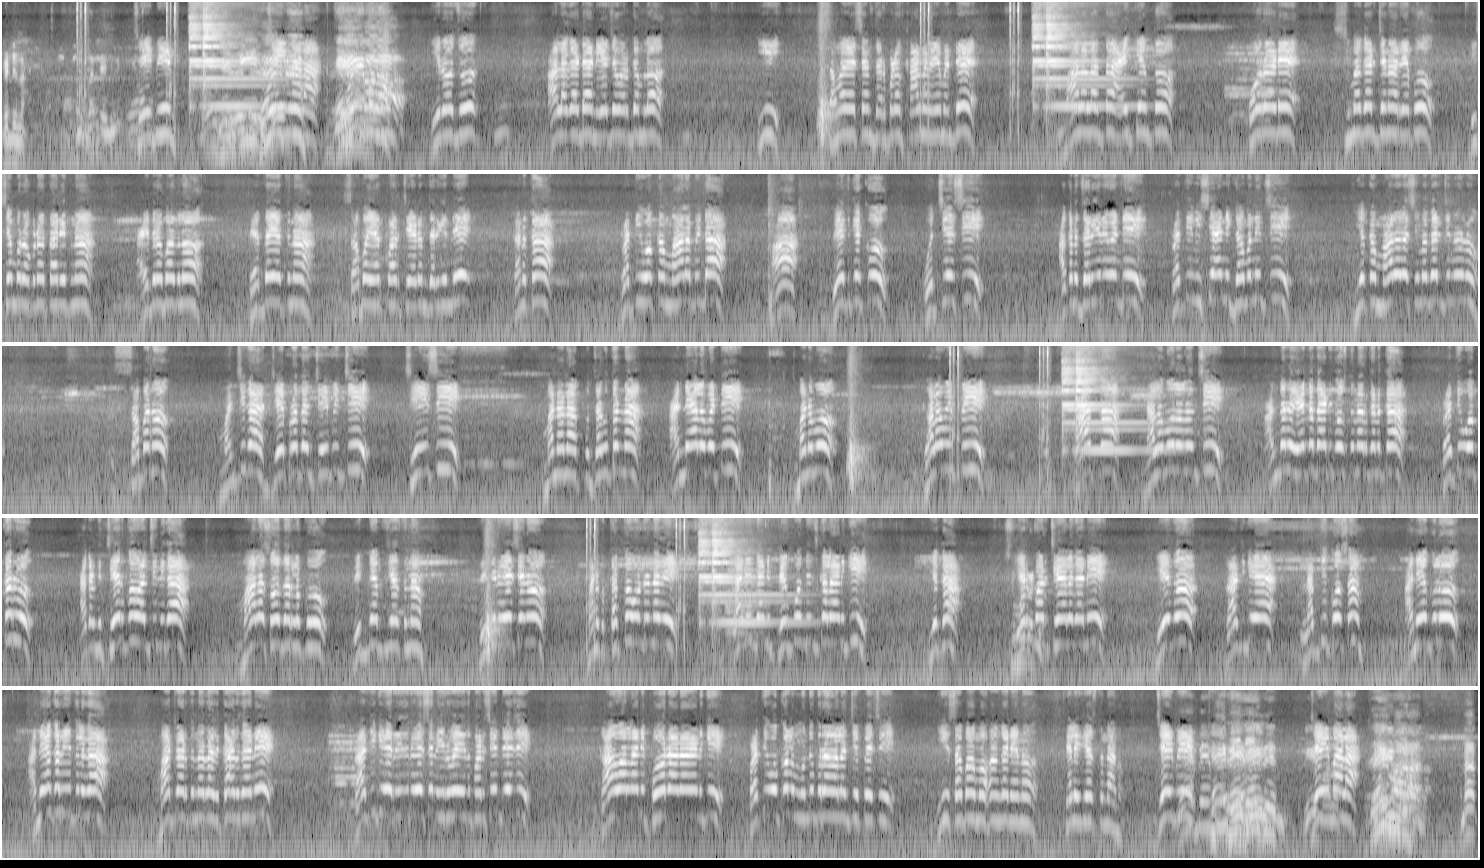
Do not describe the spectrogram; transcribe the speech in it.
పెట్టినా. జై భీమ్. జై మాల ఈరోజు ఆలగడ్డ నియోజకవర్గంలో ఈ సమావేశం జరపడం కారణం ఏమంటే మాలలంతా ఐక్యంతో పోరాడే సింహగర్జన రేపు డిసెంబర్ ఒకటో తారీఖున హైదరాబాద్లో పెద్ద ఎత్తున సభ ఏర్పాటు చేయడం జరిగింది. కనుక ప్రతి ఒక్క మాల బిడ్డ ఆ వేదికకు వచ్చేసి అక్కడ జరిగినటువంటి ప్రతి విషయాన్ని గమనించి ఈ యొక్క మాలల సింహగర్జనను సభను మంచిగా జయప్రదం చేపించి చేసి మన నాకు జరుగుతున్న అన్యాయాలు బట్టి మనము గలవిప్పి రాష్ట్ర నలుమూల నుంచి అందరూ ఏకదాటికి వస్తున్నారు కనుక ప్రతి ఒక్కరూ అక్కడికి చేరుకోవాల్సిందిగా మాల సోదరులకు విజ్ఞప్తి చేస్తున్నాం. రిజర్వేషన్ మనకు తక్కువ ఉంటున్నది. కానీ దాన్ని పెంపొందించుకోవడానికి ఇక ఏర్పాటు చేయాలి కానీ ఏదో రాజకీయ లబ్ధి కోసం అనేకులు అనేక రీతిలుగా మాట్లాడుతున్నారు. అది కాదు కానీ రాజకీయ రిజర్వేషన్ ఇరవై ఐదు పర్సెంటేజీ కావాలని పోరాడడానికి ప్రతి ఒక్కరు ముందుకు రావాలని చెప్పేసి ఈ సభాముఖంగా నేను తెలియజేస్తున్నాను. జై భీమ్. జై మాల. జై మాల.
